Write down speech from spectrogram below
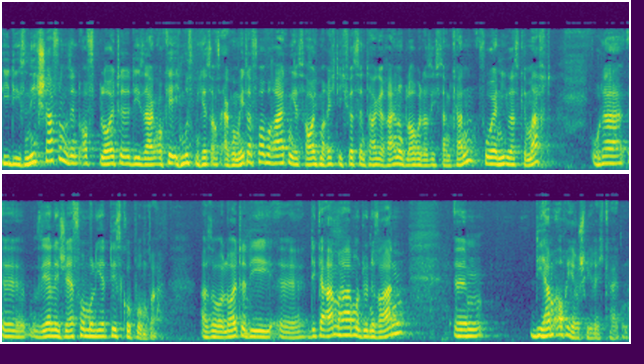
Die, die es nicht schaffen, sind oft Leute, die sagen, okay, ich muss mich jetzt aufs Ergometer vorbereiten, jetzt haue ich mal richtig 14 Tage rein und glaube, dass ich es dann kann. Vorher nie was gemacht. Oder äh, sehr leger formuliert Disco-Pumper. Also Leute, die äh, dicke Arme haben und dünne Waden. Ähm, die haben auch ihre Schwierigkeiten.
